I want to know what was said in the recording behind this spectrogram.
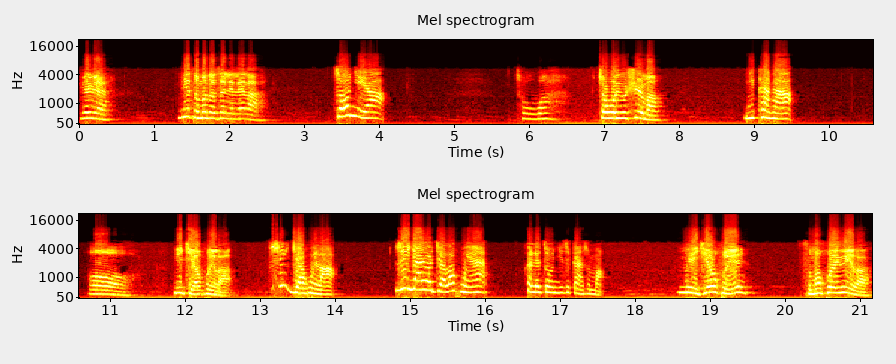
圆圆，你怎么到这里来了？找你呀。找我？找我有事吗？你看看。哦，你结婚了？谁结婚了？人家要结了婚，还来找你这干什么？没结婚，怎么怀孕了？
